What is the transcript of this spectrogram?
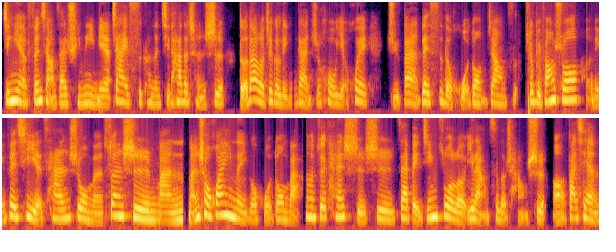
经验分享在群里面。下一次可能其他的城市。得到了这个灵感之后，也会举办类似的活动，这样子。就比方说，零废弃野餐是我们算是蛮蛮受欢迎的一个活动吧。那么最开始是在北京做了一两次的尝试，呃，发现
